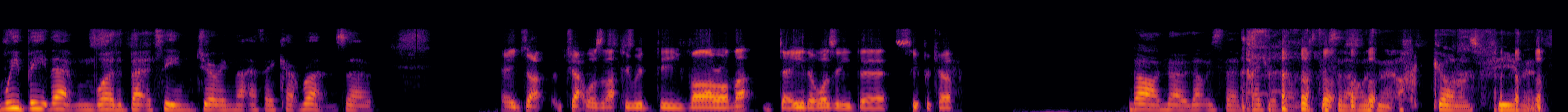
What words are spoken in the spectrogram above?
we beat them and were the better team during that FA Cup run. So Hey, Jack, Jack wasn't happy with the VAR on that day either, was he? The Super Cup. no, no, that was the Pedro that was wasn't it? Oh god, I was fuming.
